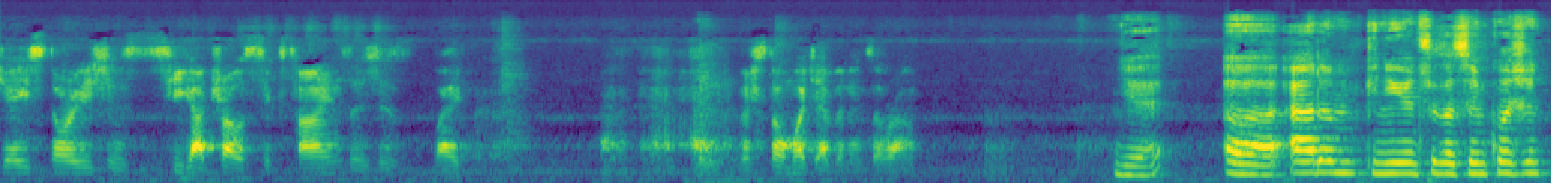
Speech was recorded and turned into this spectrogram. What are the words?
Jay's story, just he got trial six times. It's just like there's so much evidence around. yeah. Uh, Adam, can you answer that same question?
